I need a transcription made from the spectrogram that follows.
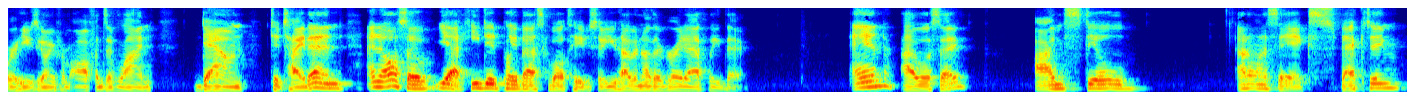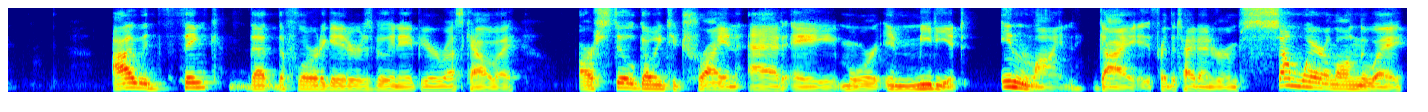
where he was going from offensive line down to tight end. And also, yeah, he did play basketball too. So you have another great athlete there. And I will say, I'm still, I don't want to say expecting. I would think that the Florida Gators, Billy Napier, Russ Callaway, are still going to try and add a more immediate inline guy for the tight end room somewhere along the way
